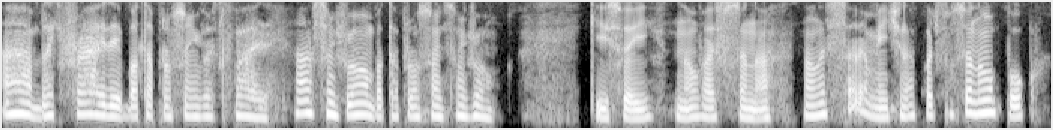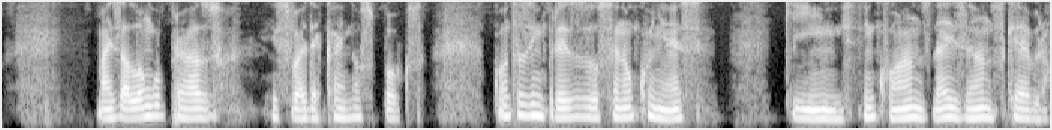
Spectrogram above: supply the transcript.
Ah, Black Friday, botar promoção em Black Friday. Ah, São João, botar promoção em São João. Que isso aí não vai funcionar. Não necessariamente, né? Pode funcionar um pouco. Mas a longo prazo, isso vai decaindo aos poucos. Quantas empresas você não conhece que em 5 anos, 10 anos quebram?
